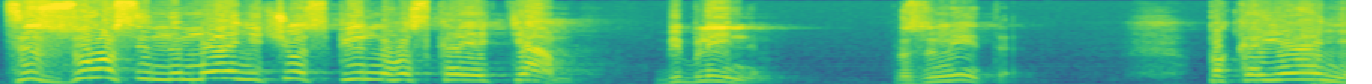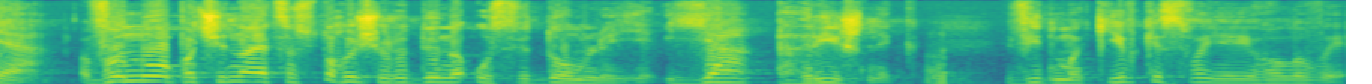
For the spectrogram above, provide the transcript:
Це зовсім не має нічого спільного з каяттям біблійним. Розумієте? Покаяння, воно починається з того, що людина усвідомлює, я грішник від маківки своєї голови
